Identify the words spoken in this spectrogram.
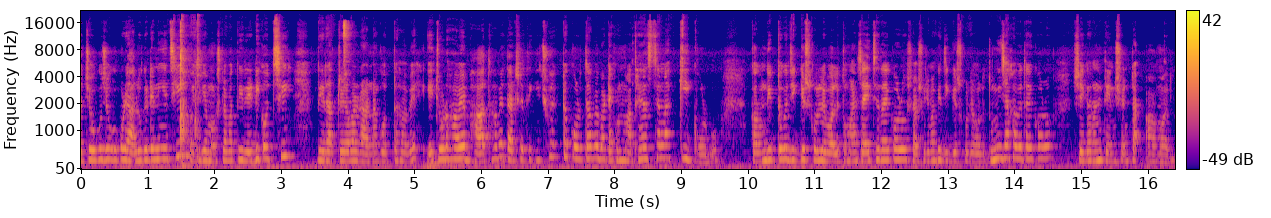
চৌকো চৌকো করে আলু কেটে নিয়েছি, ওইদিকে মশলাপাতি রেডি করছি। দিয়ে রাত্রে আবার রান্না করতে হবে। এঁচড় হবে, ভাত হবে, তার সাথে কিছু একটা করতে হবে বাট এখন মাথায় আসছে না কি করব। কারণ দীপ্তকে জিজ্ঞেস করলে বলে, তোমার যা ইচ্ছে তাই করো। শাশুড়ি মাকে জিজ্ঞেস করলে বলে, তুমি যা খাবে তাই করো। সেই কারণে টেনশনটা আমারই।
